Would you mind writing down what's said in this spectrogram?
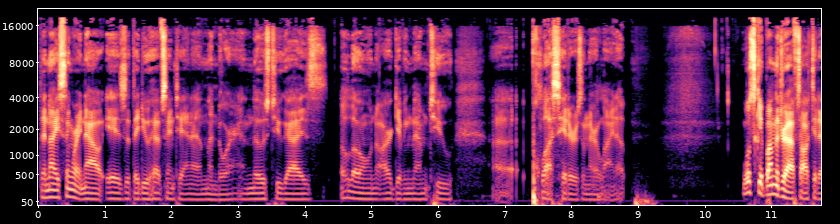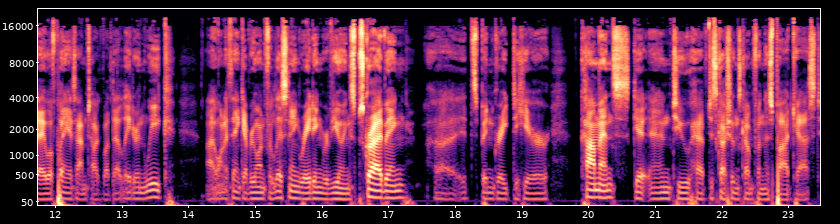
The nice thing right now is that they do have Santana and Lindor, and those two guys alone are giving them two uh, plus hitters in their lineup. We'll skip on the draft talk today. We'll have plenty of time to talk about that later in the week. I want to thank everyone for listening, rating, reviewing, subscribing. Uh, it's been great to hear comments get and to have discussions come from this podcast.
